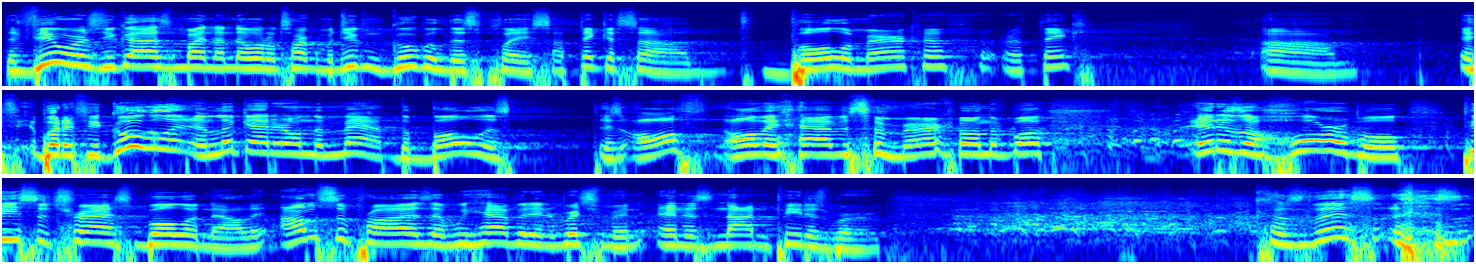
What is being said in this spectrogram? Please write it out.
the viewers, you guys might not know what I'm talking about. You can Google this place. I think it's uh, Bowl America, I think. Um, if, but if you Google it and look at it on the map, the bowl is is off. All they have is America on the bowl. It is a horrible piece of trash bowling alley. I'm surprised that we have it in Richmond and it's not in Petersburg. Because this is,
